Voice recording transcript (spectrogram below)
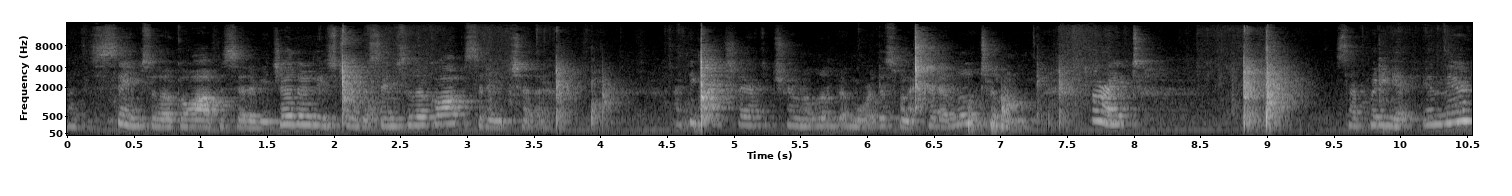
are the same, so they'll go opposite of each other. These two are the same, so they'll go opposite of each other. I think actually I have to trim a little bit more. This one I cut a little too long. All right, start putting it in there.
